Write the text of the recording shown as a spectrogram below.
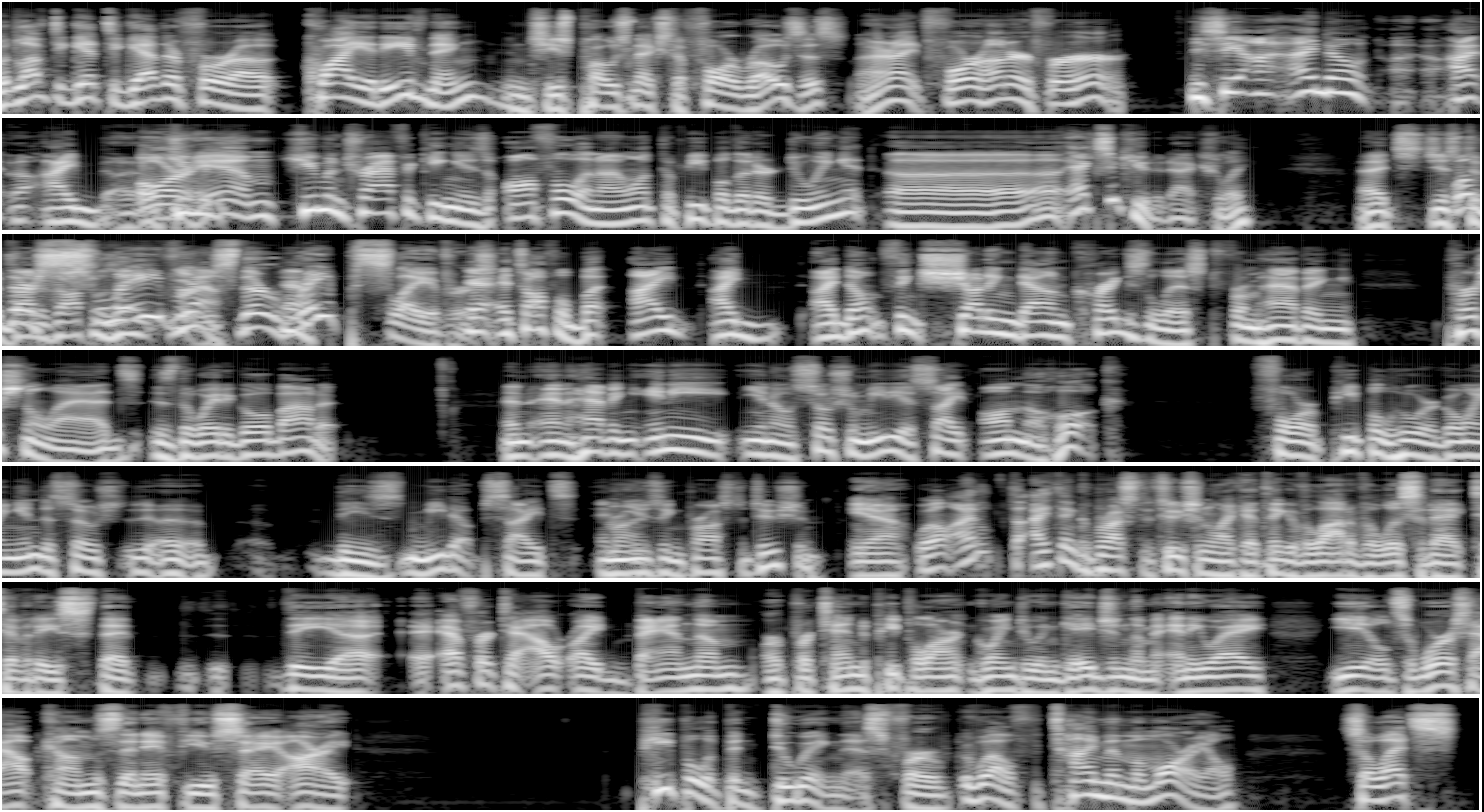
Would love to get together for a quiet evening, and she's posed next to four roses. All right, 400 for her. You see, I, I don't, I, I, uh, Or human, him. Human trafficking is awful, and I want the people that are doing it uh, executed. Actually, it's just Well, about they're as awful as slavers. yeah, they're yeah. rape slavers. Yeah, it's awful. But I, I, I don't think shutting down Craigslist from having personal ads is the way to go about it, and and having any you know social media site on the hook for people who are going into social uh, these meetup sites and using prostitution. Yeah, well, I I think of prostitution like I think of a lot of illicit activities. That the uh, effort to outright ban them or pretend people aren't going to engage in them anyway yields worse outcomes than if you say, "All right, people have been doing this for well time immemorial, so let's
